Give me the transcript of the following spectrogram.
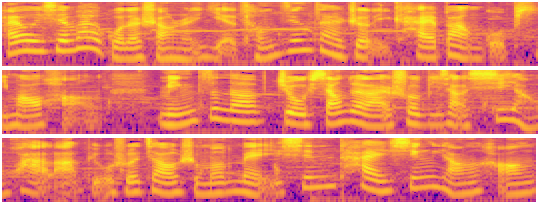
还有一些外国的商人也曾经在这里开办过皮毛行，名字呢就相对来说比较西洋化了，比如说叫什么美新泰兴洋行。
